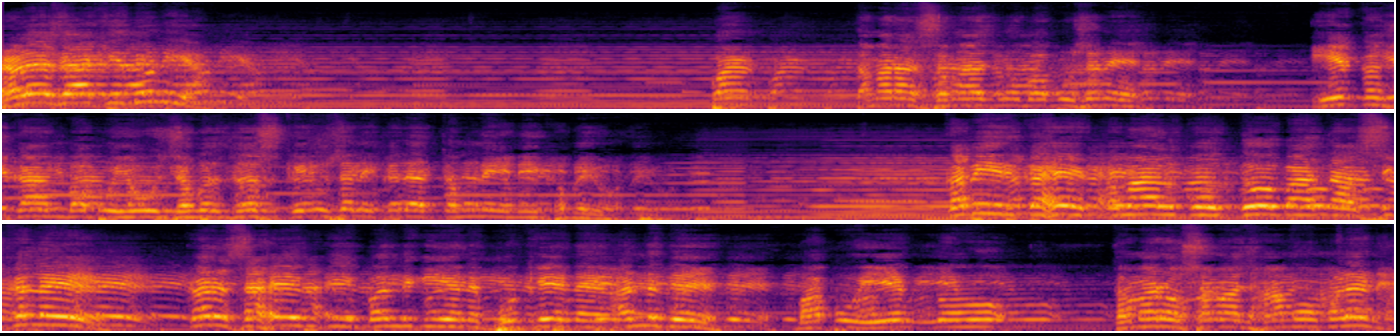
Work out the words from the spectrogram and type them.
રડે છે આખી દુનિયા. પણ તમારા સમાજનો બાપુ છે ને એક જ કામ બાપુ એવું જબરદસ્ત કર્યું છે ને કદાચ તમને નહીં ખબર હોય. કબીર કહે, કમાલ કો દો બાતા શીખ લે કર સાહેબ કી બંદગી અને ભૂખે ને અન્ન દે. બાપુ, એક તો તમારો સમાજ હામો મળે ને,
